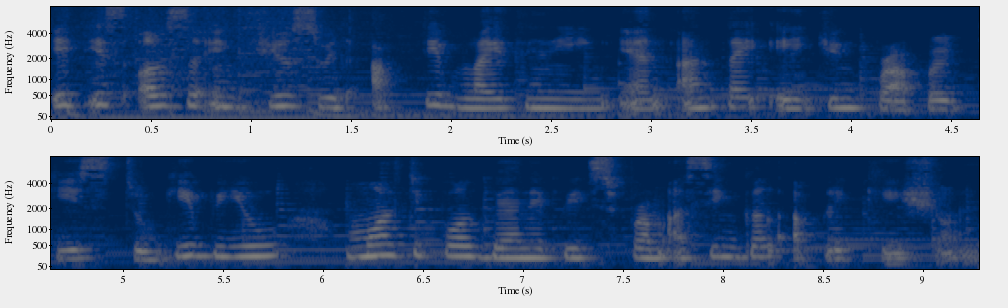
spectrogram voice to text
It is also infused with active lightening and anti-aging properties to give you multiple benefits from a single application.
